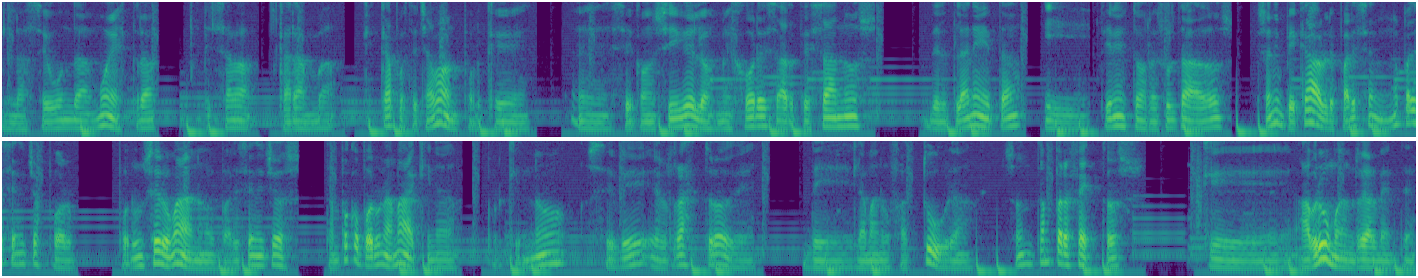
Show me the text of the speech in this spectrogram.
en la segunda muestra, pensaba, caramba, qué capo este chabón, porque eh, se consigue los mejores artesanos del planeta y tiene estos resultados son impecables, no parecen hechos por, por un ser humano, parecen hechos tampoco por una máquina, porque no se ve el rastro de, de la manufactura. Son tan perfectos que abruman realmente.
